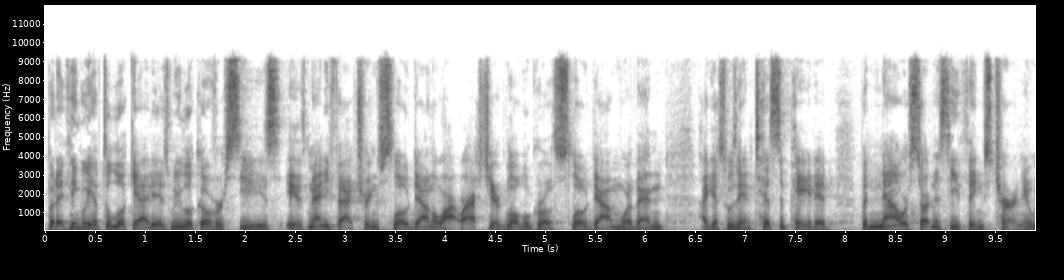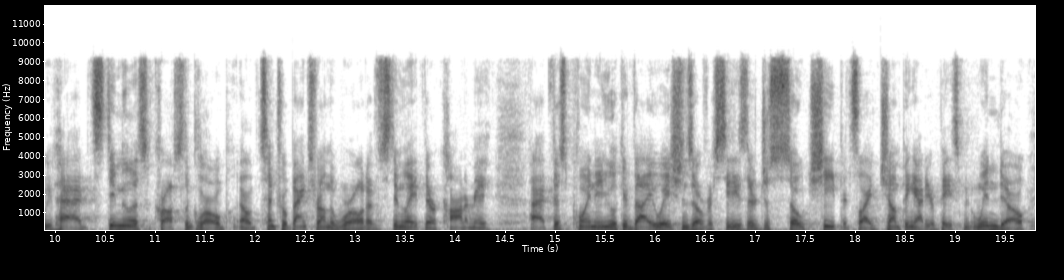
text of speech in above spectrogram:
But I think we have to look at is when we look overseas, is manufacturing slowed down a lot last year. Global growth slowed down more than I guess was anticipated. But now we're starting to see things turn. You know, we've had stimulus across the globe. You know, central banks around the world have stimulated their economy uh, at this point. And you look at valuations overseas; they're just so cheap. It's like jumping out of your basement window. Mm.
